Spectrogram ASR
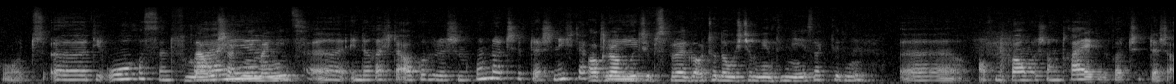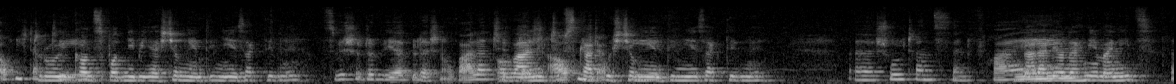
Gut, äh, die Ohren sind frei. Äh, in der rechten Augenhöhle ist ein runder Chip, der ist nicht Okrągły aktiv. chip z prawego oczodołu ściągnięty nie jest aktywny. Auf dem Gaumen ist noch ein dreieckiger Chip, der ist auch nicht aktiv. Trójkąt spodniebienia ściągnięty nie jest aktywny. Der ist ein ovaler Chip, der Owalny ist chip auch z nicht karku aktiv. ściągnięty nie jest aktywny. Äh, Schultern sind frei. Na ramionach nie ma nic. Äh,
